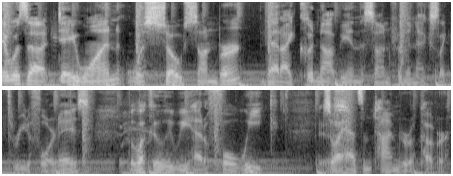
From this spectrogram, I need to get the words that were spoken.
It was uh, day one was so sunburnt that I could not be in the sun for the next like three to four days. But luckily, we had a full week, so I had some time to recover.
